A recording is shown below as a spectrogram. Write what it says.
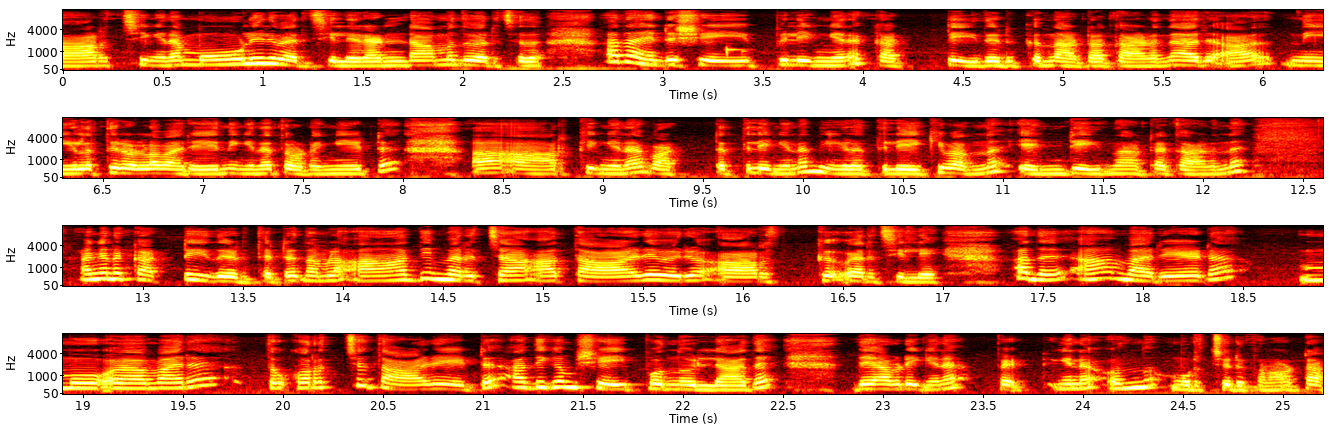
ആർച്ച് ഇങ്ങനെ മുകളിൽ വരച്ചില്ലേ രണ്ടാമത് വരച്ചത് അത് അതിന്റെ ഷേപ്പിൽ ഇങ്ങനെ കട്ട് ചെയ്തെടുക്കുന്ന കേട്ടോ കാണുന്ന. ആ നീളത്തിലുള്ള വരയിൽ നിന്ന് ഇങ്ങനെ തുടങ്ങിയിട്ട് ആ ആർക്ക് ഇങ്ങനെ വട്ടത്തിൽ ഇങ്ങനെ നീളത്തിലേക്ക് വന്ന് എൻഡ് ചെയ്യുന്ന കേട്ടോ കാണുന്നത് അങ്ങനെ കട്ട് ചെയ്തെടുത്തിട്ട് നമ്മൾ ആദ്യം വരച്ച ആ താഴെ ഒരു ആർക്ക് വരച്ചില്ലേ അത് ആ വരയുടെ വര കുറച്ച് താഴെയിട്ട് അധികം ഷേപ്പൊന്നും ഇല്ലാതെ ദേ അവിടെ ഇങ്ങനെ പെ ഇങ്ങനെ ഒന്ന് മുറിച്ചെടുക്കണം കേട്ടോ.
